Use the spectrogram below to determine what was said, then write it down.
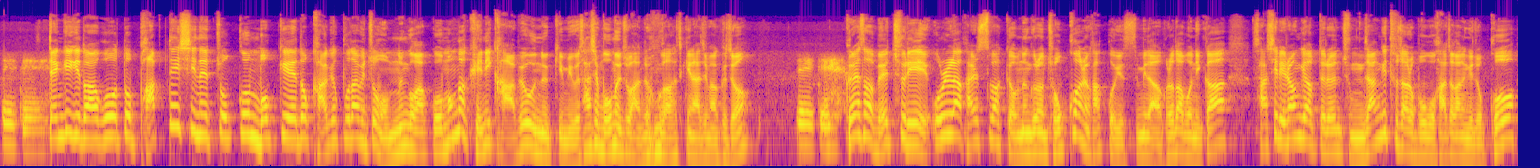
네네. 땡기기도 하고 또 밥 대신에 조금 먹기에도 가격 부담이 좀 없는 것 같고 뭔가 괜히 가벼운 느낌이고 사실 몸에 좀 안 좋은 것 같긴 하지만 그죠? 네네. 그래서 매출이 올라갈 수밖에 없는 그런 조건을 갖고 있습니다. 그러다 보니까 사실 이런 기업들은 중장기 투자로 보고 가져가는 게 좋고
